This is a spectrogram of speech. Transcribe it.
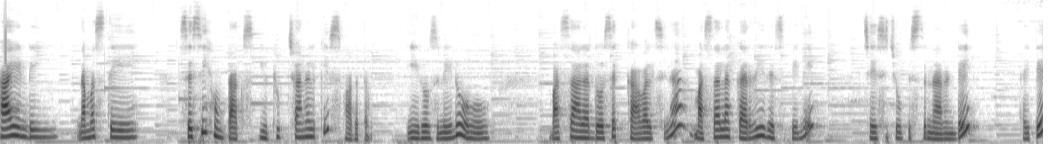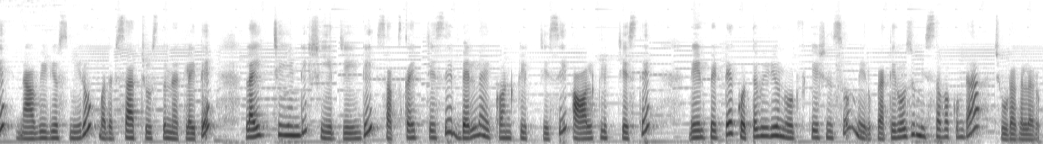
హాయ్ అండి. నమస్తే. శశి హోమ్ టాక్స్ యూట్యూబ్ ఛానల్కి స్వాగతం. ఈరోజు నేను మసాలా దోశకు కావాల్సిన మసాలా కర్రీ రెసిపీని చేసి చూపిస్తున్నానండి. అయితే నా వీడియోస్ మీరు మొదటిసారి చూస్తున్నట్లయితే లైక్ చేయండి షేర్ చేయండి సబ్స్క్రైబ్ చేసి బెల్ ఐకాన్ క్లిక్ చేసి ఆల్ క్లిక్ చేస్తే నేను పెట్టే కొత్త వీడియో నోటిఫికేషన్స్ మీరు ప్రతిరోజు మిస్ అవ్వకుండా చూడగలరు.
